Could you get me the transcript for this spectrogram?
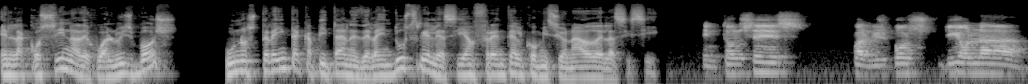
En la cocina de Juan Luis Bosch, unos 30 capitanes de la industria le hacían frente al comisionado de la CICIG. Entonces, Juan Luis Bosch dio la,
